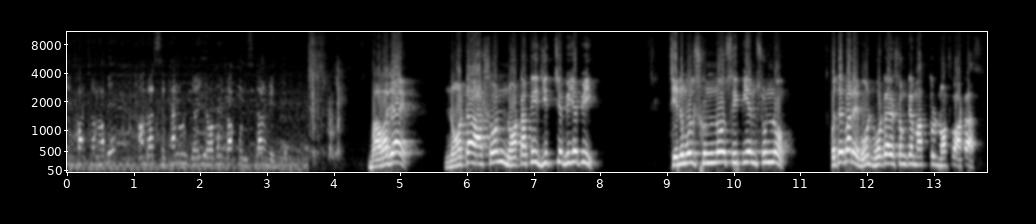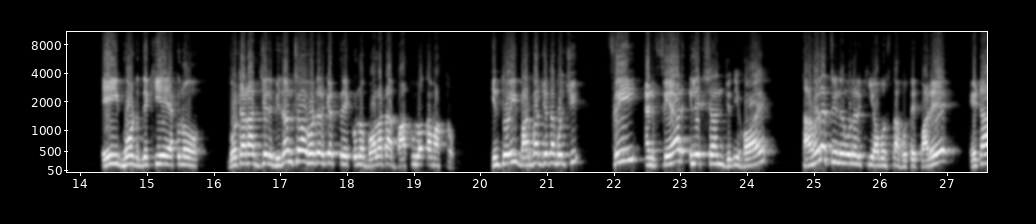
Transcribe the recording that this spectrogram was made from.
নির্বাচন হবে আমরা সেখানেও জয়ী হবে এটা পরিষ্কার হয়ে যাবে। ভাবা যায় নটা আসন নটাতেই জিতছে বিজেপি। তৃণমূল শূন্য, সিপিএম শূন্য। হতে পারে ভোট ভোটারের সংখ্যা মাত্র নশো আঠাশ। এই ভোট দেখিয়ে এখনও গোটা রাজ্যের বিধানসভা ভোটের ক্ষেত্রে কোনো বলাটা বাতুলতা মাত্র। কিন্তু ওই বারবার যেটা বলছি ফ্রি অ্যান্ড ফেয়ার ইলেকশন যদি হয়, তাহলে তৃণমূলের কি অবস্থা হতে পারে? এটা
